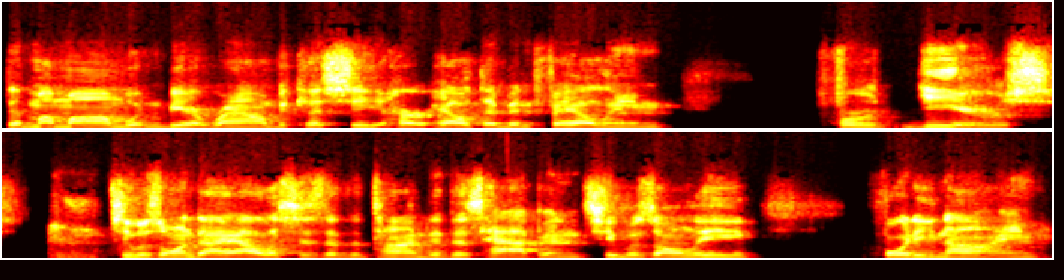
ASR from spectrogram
that my mom wouldn't be around because she her health had been failing for years. she was on dialysis at the time that this happened. She was only 49.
